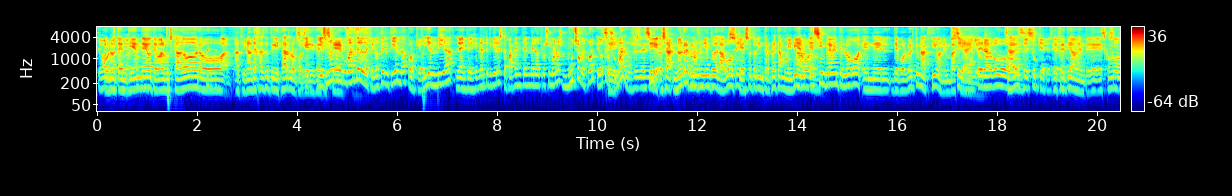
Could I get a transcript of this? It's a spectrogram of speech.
Te va o no te entiende, o te va al buscador, o al final dejas de utilizarlo porque Sí, sí. dices... y es muy preocupante lo de que no te entienda, porque hoy en día la inteligencia artificial es capaz de entender a otros humanos mucho mejor que otros Sí. humanos. Es decir, Sí, o sea, no el reconocimiento de la voz, que eso te lo interpreta muy bien, Ah, bueno. es simplemente luego en el devolverte una acción en base a ello. hacer algo ¿sabes? que tú quieres. Efectivamente, es como...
